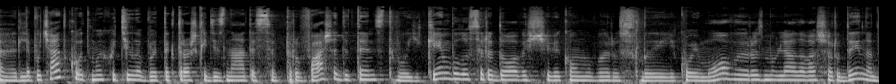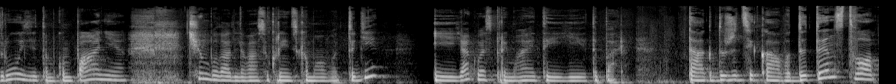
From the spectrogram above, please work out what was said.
Е, для початку, от ми хотіли би так трошки дізнатися про ваше дитинство, яким було середовище, в якому ви росли, якою мовою розмовляла ваша родина, друзі, там компанія. Чим була для вас українська мова тоді, і як ви сприймаєте її тепер? Так, дуже цікаво. Дитинство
